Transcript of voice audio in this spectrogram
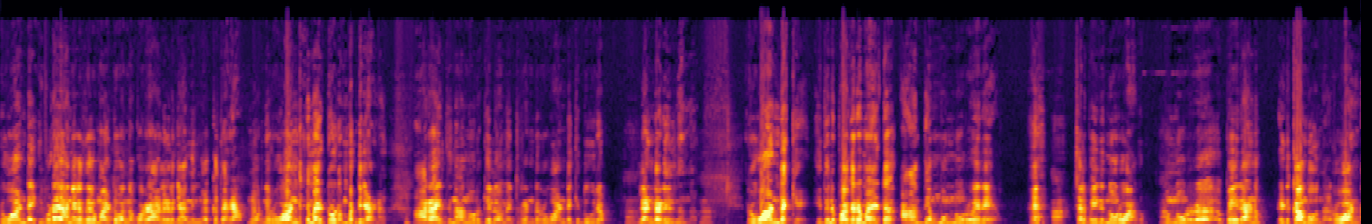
റുവാണ്ട ഇവിടെ അനധികമായിട്ട് വന്ന കുറേ ആളുകൾ ഞാൻ നിങ്ങൾക്ക് തരാം എന്ന് പറഞ്ഞ് റുവാണ്ടയുമായിട്ട് ഉടമ്പടിയാണ്. ആറായിരത്തി നാനൂറ് കിലോമീറ്റർ ഉണ്ട് റുവാണ്ടയ്ക്ക് ദൂരം ലണ്ടനിൽ നിന്ന്. റുവാണ്ടയ്ക്ക് ഇതിന് പകരമായിട്ട് ആദ്യം മുന്നൂറ് വരെയോ ഏ? ഇരുന്നൂറ് രൂപ ആകും. മുന്നൂറ് പേരാണ് എടുക്കാൻ പോകുന്നത് റുവാണ്ട.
